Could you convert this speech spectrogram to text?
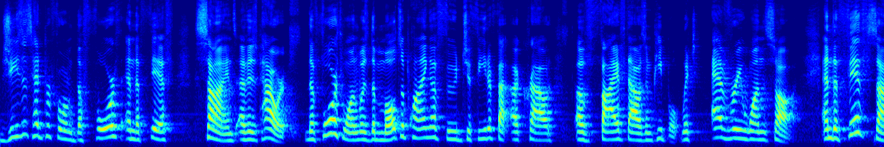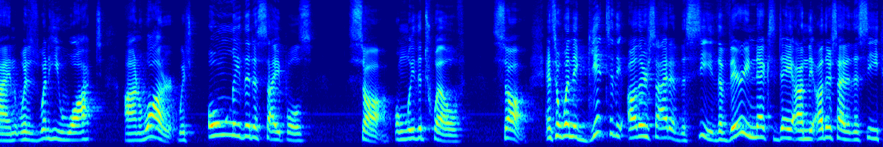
Jesus had performed the fourth and the fifth signs of his power. The fourth one was the multiplying of food to feed a, fa- a crowd of 5,000 people, which everyone saw. And the fifth sign was when he walked on water, which only the disciples saw, only the 12 saw. And so when they get to the other side of the sea, the very next day on the other side of the sea,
